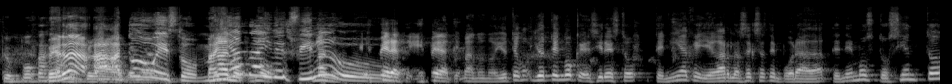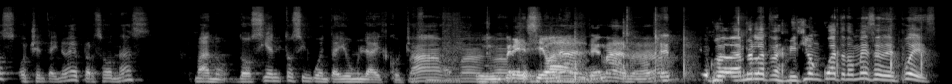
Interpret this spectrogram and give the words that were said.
Tu poca ¿Verdad? camuflada, A, a todo mano. esto, ¿mañana Mano, hay no, desfile Mano, o...? espérate, espérate, mano, no, yo tengo, yo tengo que decir esto, tenía que llegar la sexta temporada, tenemos 289 personas, mano, 251 likes, concha. madre. mano. Impresionante, mano. ¿ah? Eh, Programar la transmisión cuatro meses después.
